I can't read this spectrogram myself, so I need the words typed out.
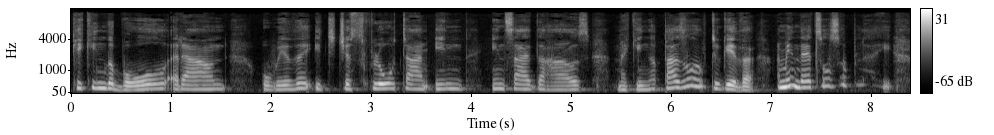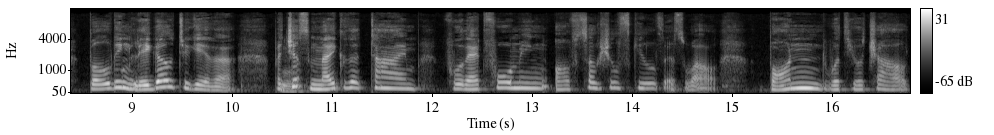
kicking the ball around, or whether it's just floor time in inside the house, making a puzzle together. I mean, that's also play. Building Lego together. But mm. just make the time for that forming of social skills as well bond with your child.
